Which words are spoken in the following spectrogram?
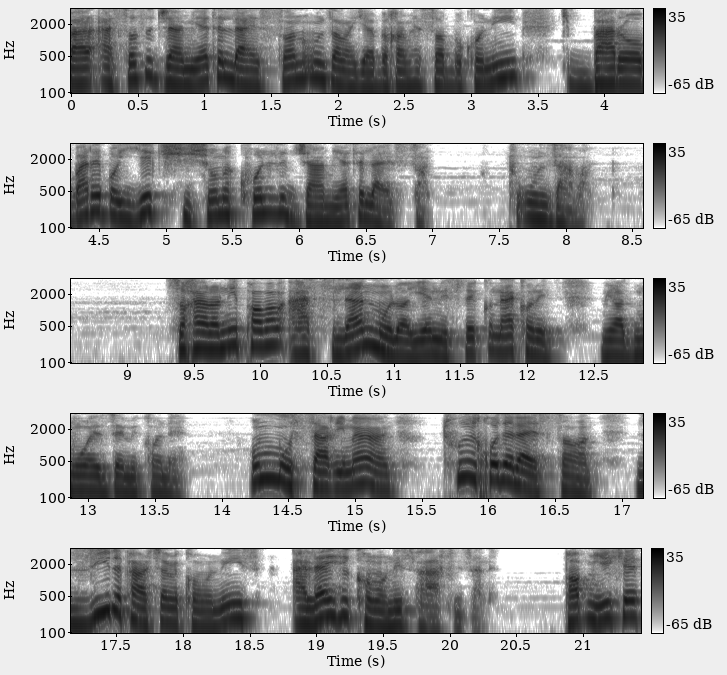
بر اساس جمعیت لهستان اون زمان اگر بخوایم حساب بکنیم که برابر با یک شیشم کل جمعیت لهستان تو اون زمان. سخنرانی پاپ هم اصلا ملایم نیست. فکر نکنید میاد موعظه می‌کنه. اون مستقیما توی خود لهستان زیر پرچم کمونیست علیه کمونیسم حرف می‌زنه. پاپ میگه که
